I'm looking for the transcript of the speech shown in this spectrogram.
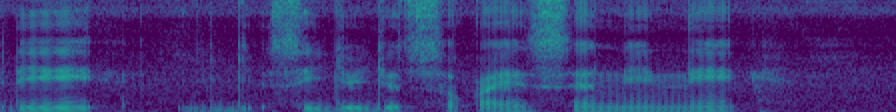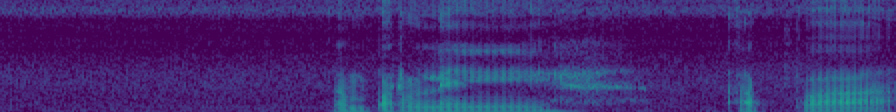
Jadi si Jujutsu Kaisen ini memperlihat apa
